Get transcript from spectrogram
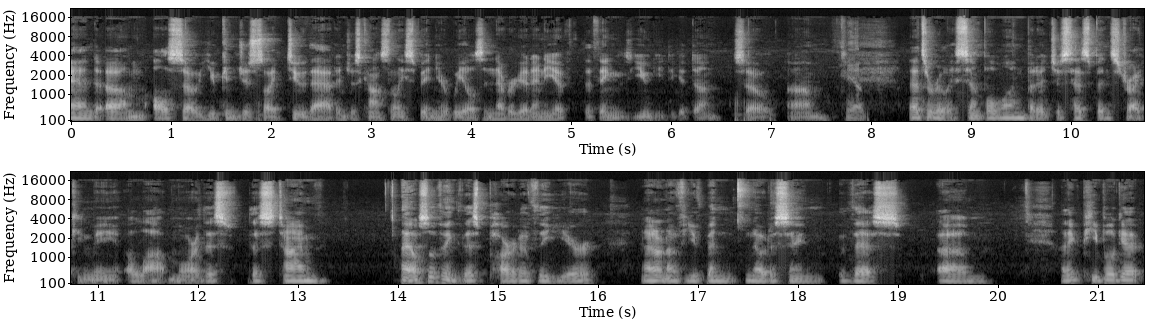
and um, also you can just like do that and just constantly spin your wheels and never get any of the things you need to get done so um, yeah that's a really simple one but it just has been striking me a lot more this this time i also think this part of the year I don't know if you've been noticing this. Um, I think people get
